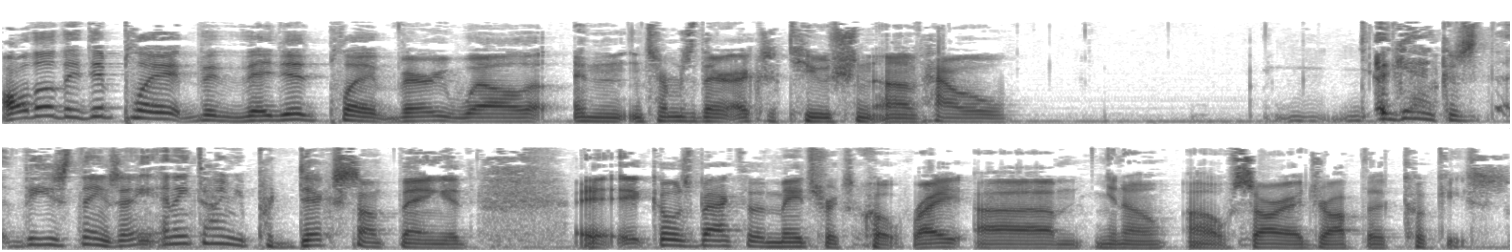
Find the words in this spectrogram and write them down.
Although they did play it, they, they did play it very well in, in terms of their execution of how. Again, because these things, any anytime you predict something, it it goes back to the Matrix quote, right? Um, you know, oh, sorry, I dropped the cookies.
